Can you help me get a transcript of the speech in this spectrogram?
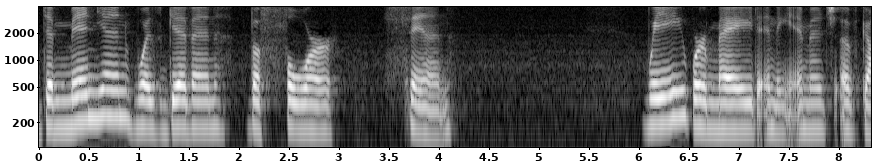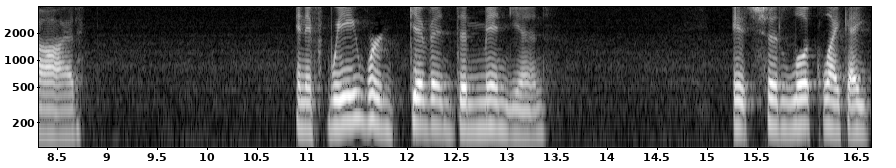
dominion was given before sin. We were made in the image of God. And if we were given dominion, it should look like a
